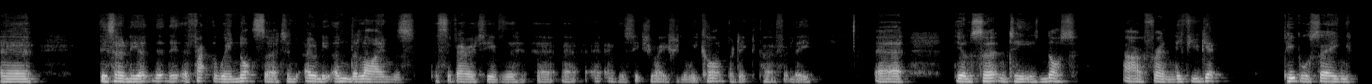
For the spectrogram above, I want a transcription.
uh, this only the, the, fact that we're not certain only underlines the severity of the uh, uh, of the situation. We can't predict perfectly. Uh, the uncertainty is not our friend. If you get people saying,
